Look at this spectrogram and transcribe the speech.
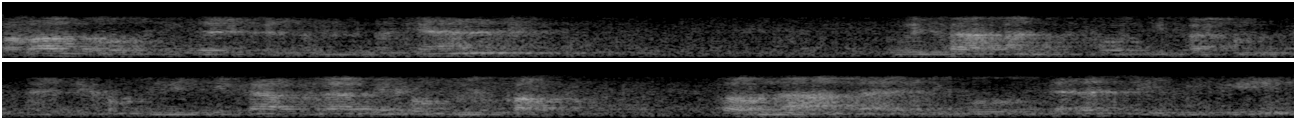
صلاته في ذلك المكان وفاقا واتفاقا بحكم الاتفاق لا بحكم القصد. فهنا لا يجب التأسي به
